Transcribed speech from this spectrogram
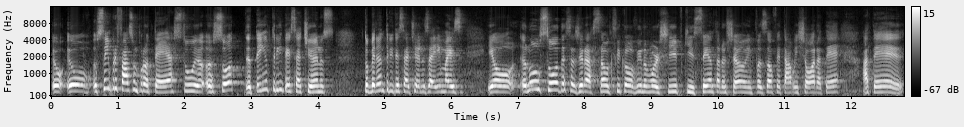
eu, eu, eu, sempre faço um protesto, eu, eu, sou, eu tenho 37 anos, tô beirando 37 anos aí, mas eu, eu não sou dessa geração que fica ouvindo worship, que senta no chão em posição fetal e chora até, até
